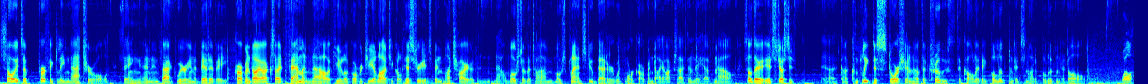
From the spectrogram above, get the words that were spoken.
So it's a perfectly natural thing. And in fact, we're in a bit of a carbon dioxide famine now. If you look over geological history, it's been much higher than now most of the time. Most plants do better with more carbon dioxide than they have now. So there, it's just a, a complete distortion of the truth to call it a pollutant. It's not a pollutant at all. Well,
